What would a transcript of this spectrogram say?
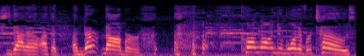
she's got a, like a, a dirt dauber clung onto one of her toes,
